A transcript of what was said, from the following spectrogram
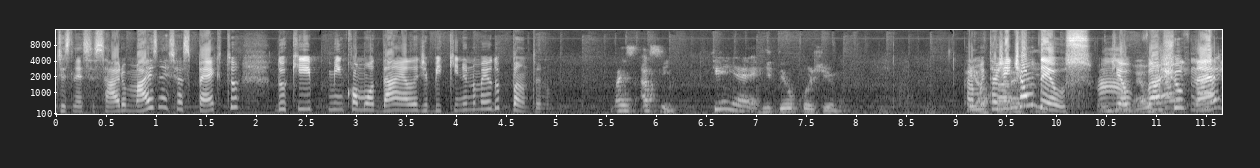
desnecessário mais nesse aspecto do que me incomodar ela de biquíni no meio do pântano. Mas assim, quem é Hideo Kojima? Pra É muita gente é um que- deus. Ah, que eu é acho, É, né?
